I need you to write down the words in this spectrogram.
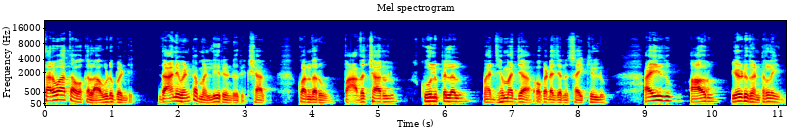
తర్వాత ఒక లాగుడు బండి దాని వెంట మళ్ళీ రెండు రిక్షాలు. కొందరు పాదచారులు స్కూలు పిల్లలు మధ్య మధ్య ఒక డజను సైకిళ్ళు. ఐదు ఆరు ఏడు గంటలైంది.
